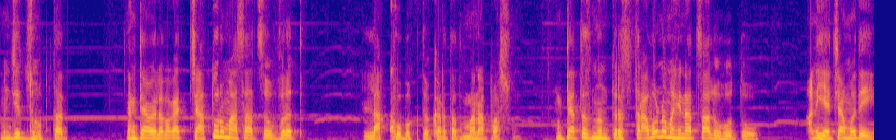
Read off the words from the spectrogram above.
म्हणजे झोपतात. आणि त्यावेळेला बघा चातुर्मासाचं व्रत लाखो भक्त करतात मनापासून. त्यातच नंतर श्रावण महिना चालू होतो. आणि याच्यामध्ये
